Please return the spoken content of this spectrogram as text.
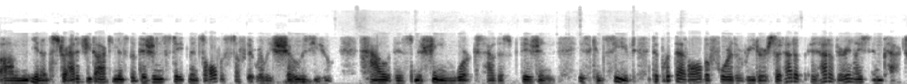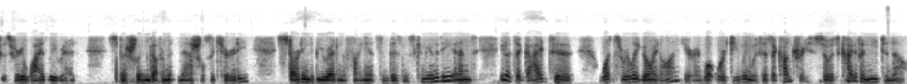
um, you know, the strategy documents, the vision statements, all the stuff that really shows you how this machine works, how this vision is conceived, to put that all before the reader. So it had a it had a very nice impact. It was very widely read, especially in government and national security, starting to be read in the finance and business community, and you know, it's a guide to what's really going on here and what we're dealing with as a country. So it's kind of a need to know.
